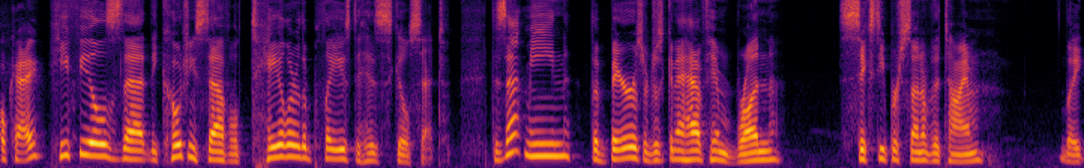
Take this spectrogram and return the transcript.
okay. He feels that the coaching staff will tailor the plays to his skill set. Does that mean the Bears are just going to have him run 60% of the time? Like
